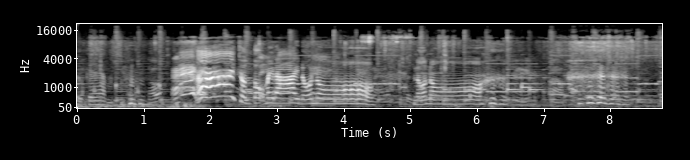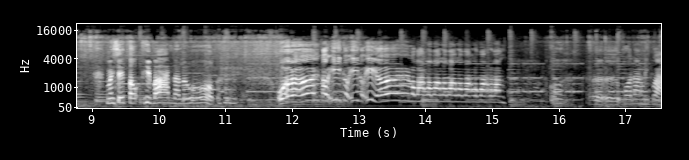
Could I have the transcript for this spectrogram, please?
ดูแก้มเอ้ยจนโต๊ะไม่ได้โนโนโนโน ไม่ใช่โต๊ะที่บ้านนะลูก โอ้ยเอ้ยเก้าอี้เก้าอี้เก้าอี้เอ้ยระวังระวังระวังระวังระวังระวังโอ้ เออเออพ่อนั่งดีกว่า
